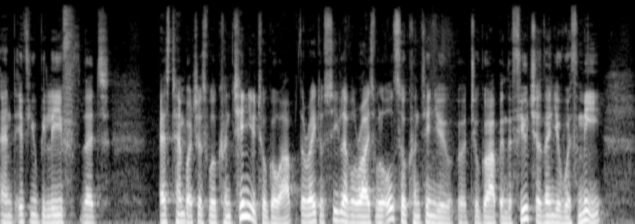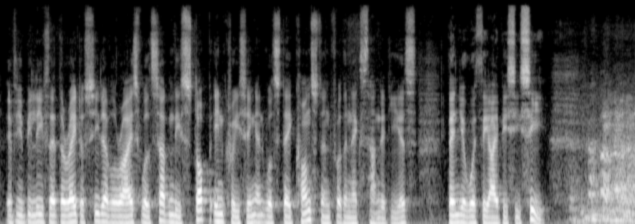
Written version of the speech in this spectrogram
And if you believe that as temperatures will continue to go up, the rate of sea level rise will also continue uh, to go up in the future, then you're with me if you believe that the rate of sea level rise will suddenly stop increasing and will stay constant for the next 100 years, then you're with the IPCC.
